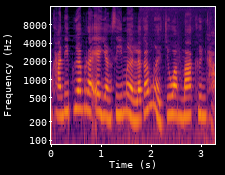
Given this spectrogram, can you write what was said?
ำคัญที่เพื่อนพระเอกอย่างซีเหมินแล้วก็เหมยจั่วมากขึ้นค่ะ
